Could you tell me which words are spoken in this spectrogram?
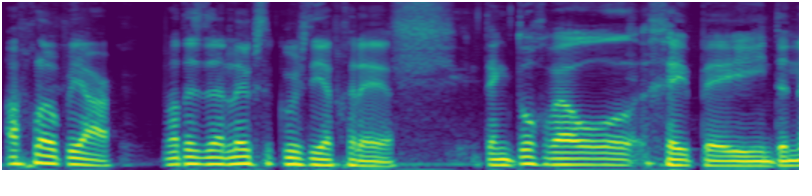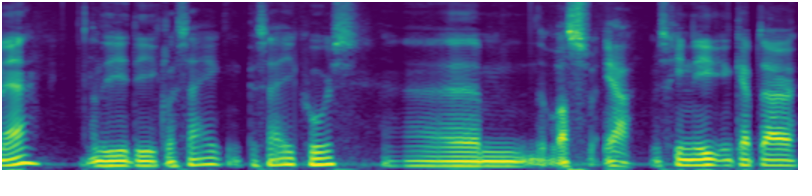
Afgelopen jaar. Wat is de leukste koers die je hebt gereden? Ik denk toch wel GP Denais. Die, die kasseien-koers. Ehm, dat was, ja, misschien niet. Ik heb daar,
